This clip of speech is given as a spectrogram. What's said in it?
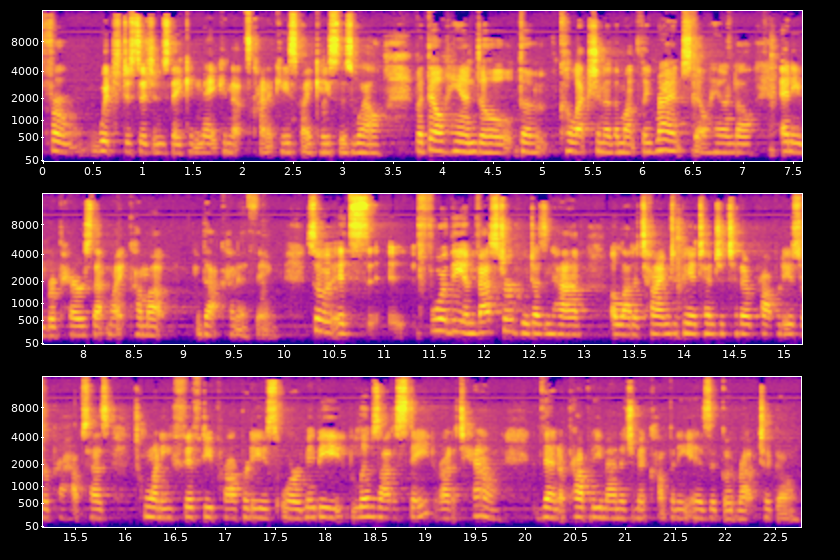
For which decisions they can make, and that's kind of case by case as well. But they'll handle the collection of the monthly rent, they'll handle any repairs that might come up that kind of thing. So it's for the investor who doesn't have a lot of time to pay attention to their properties or perhaps has 20, 50 properties or maybe lives out of state or out of town, then a property management company is a good route to go.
